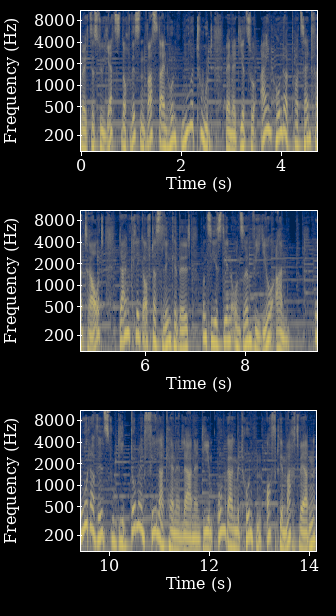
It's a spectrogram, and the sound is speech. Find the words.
Möchtest du jetzt noch wissen, was dein Hund nur tut, wenn er dir zu 100% vertraut? Dann klick auf das linke Bild und sieh es dir in unserem Video an. Oder willst du die dummen Fehler kennenlernen, die im Umgang mit Hunden oft gemacht werden?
